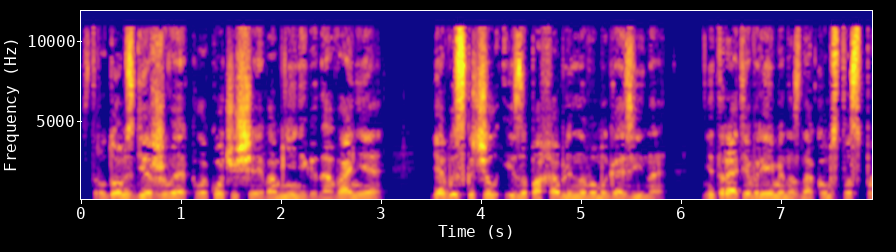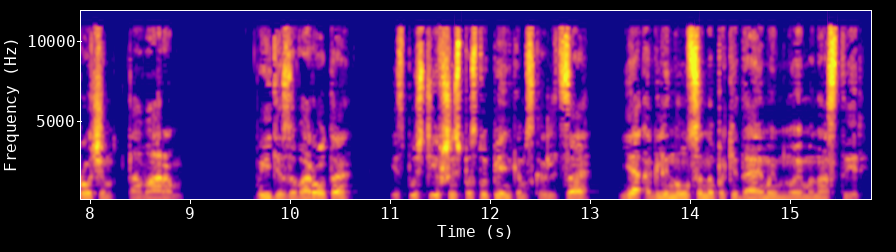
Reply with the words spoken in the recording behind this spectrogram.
С трудом сдерживая клокочущее во мне негодование, я выскочил из опохабленного магазина, не тратя время на знакомство с прочим товаром. Выйдя за ворота и спустившись по ступенькам с крыльца, я оглянулся на покидаемый мной монастырь.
